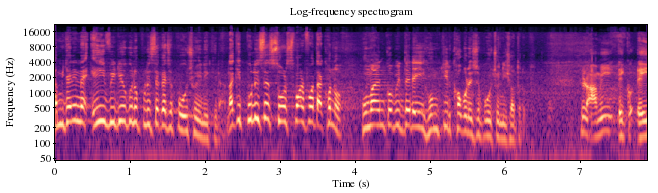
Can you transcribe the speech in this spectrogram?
আমি জানি না এই ভিডিওগুলো পুলিশের কাছে পৌঁছয়নি কিনা। নাকি পুলিশের সোর্স মারফত এখনও হুমায়ুন কবিরদের এই হুমকির খবর এসে পৌঁছয়নি সতর্ক? আমি এই এই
